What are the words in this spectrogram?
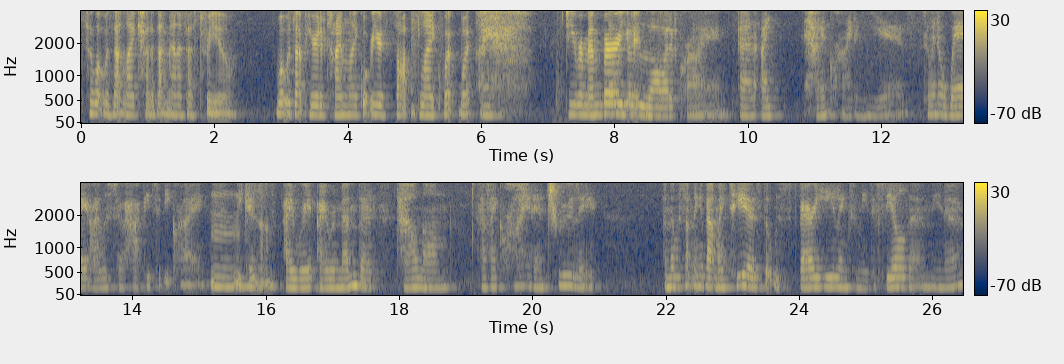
So, what was that like? How did that manifest for you? What was that period of time like? What were your thoughts like? What what I do you remember? There was a lot of crying, and I hadn't cried in years. So in a way, I was so happy to be crying Mm, because yeah. I re- I remembered how long have I cried in truly, and there was something about my tears that was very healing for me to feel them. You know.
